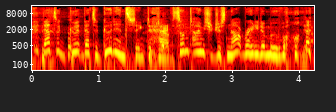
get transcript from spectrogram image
That's a good. That's a good instinct to have. Sometimes you're just not ready to move on. yeah,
